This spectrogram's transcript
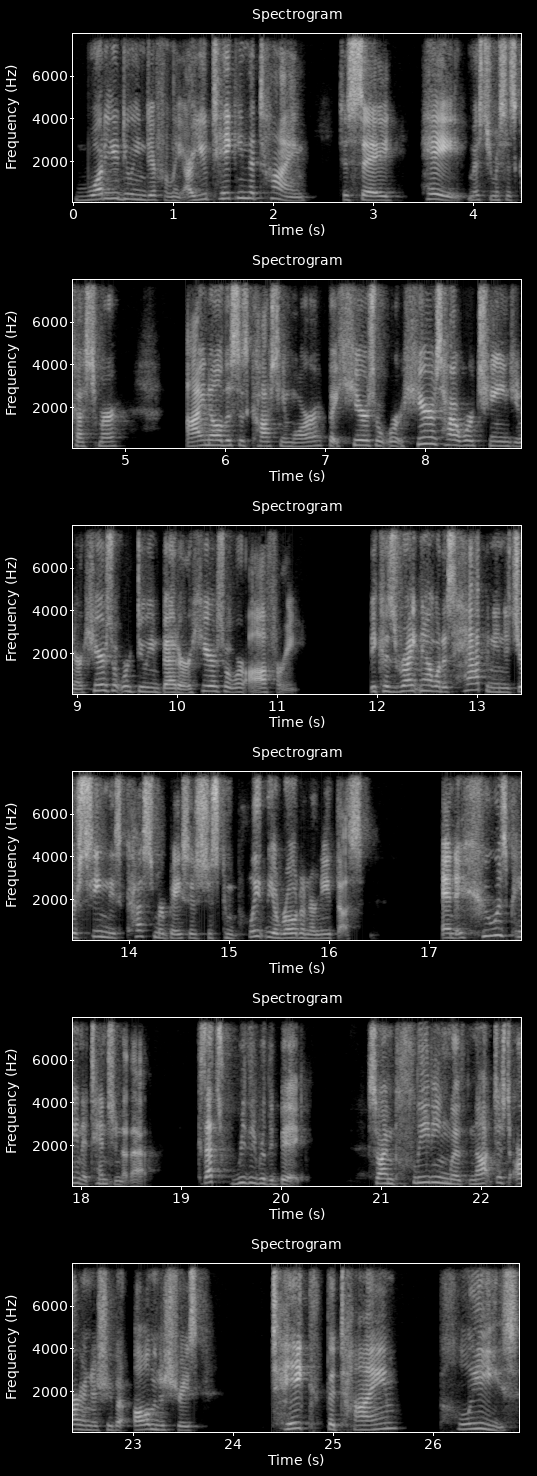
What are you doing differently? Are you taking the time to say, hey, Mr. Mrs. Customer, I know this is costing more, but here's what we're here's how we're changing, or here's what we're doing better, here's what we're offering. Because right now, what is happening is you're seeing these customer bases just completely erode underneath us. And who is paying attention to that? Because that's really, really big. So I'm pleading with not just our industry, but all industries take the time, please,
